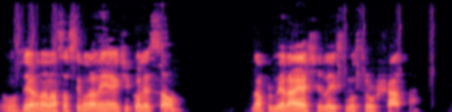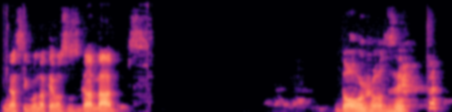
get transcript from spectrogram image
Vamos ver na nossa segunda linha de coleção. Na primeira, a Ashley se mostrou chata. E na segunda temos os ganados. Dom José.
